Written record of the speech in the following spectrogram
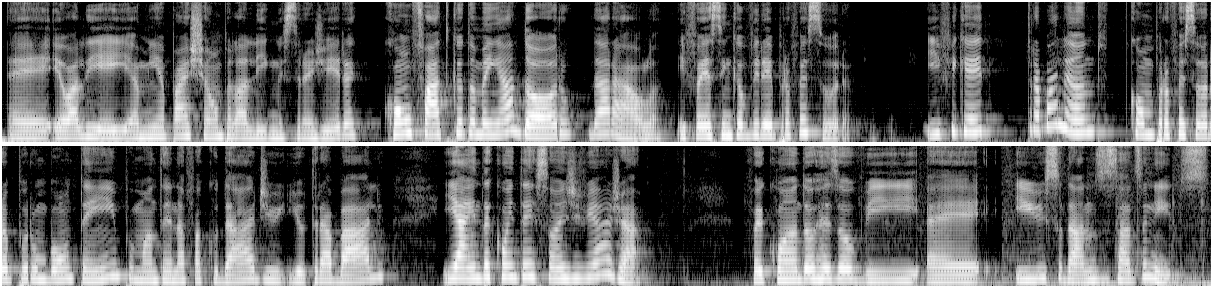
É, eu aliei a minha paixão pela língua estrangeira com o fato que eu também adoro dar aula. E foi assim que eu virei professora. E fiquei trabalhando como professora por um bom tempo, mantendo a faculdade e o trabalho, e ainda com intenções de viajar. Foi quando eu resolvi é, ir estudar nos Estados Unidos.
